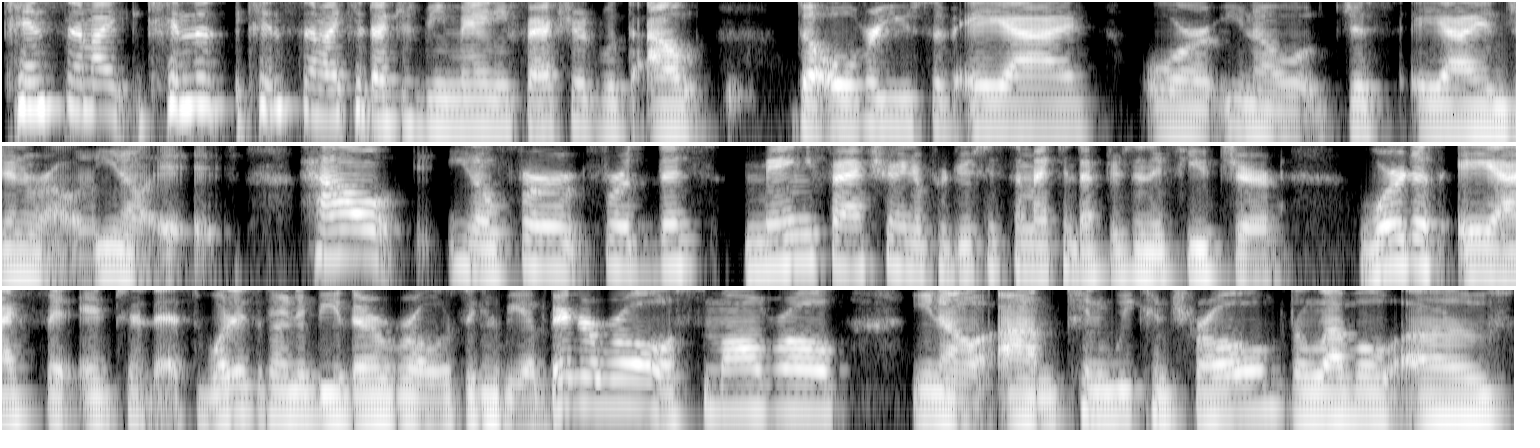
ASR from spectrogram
can semi can the can semiconductors be manufactured without the overuse of AI or you know just AI in general? You know, it, it, how you know for for this manufacturing and producing semiconductors in the future where does ai fit into this? What is going to be their role? Is it going to be a bigger role a small role? You know um, can we control the level of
